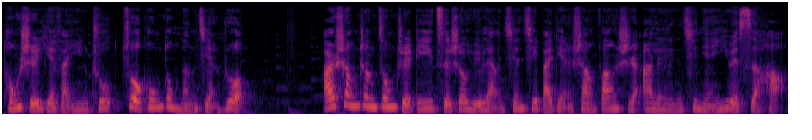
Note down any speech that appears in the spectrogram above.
同时也反映出做空动能减弱。而上证综指第一次收于两千七百点上方是二零零七年一月四号，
